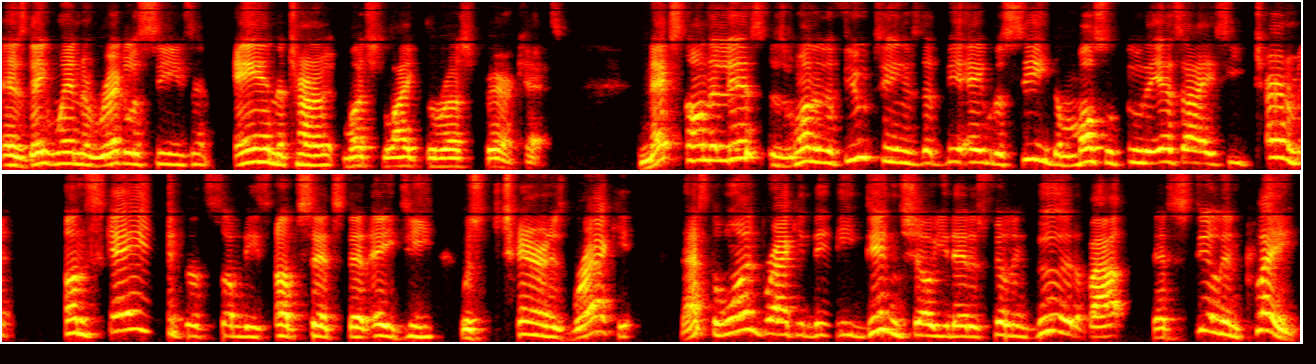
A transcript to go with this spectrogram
as they win the regular season and the tournament, much like the Rust Bearcats. Next on the list is one of the few teams that be able to see the muscle through the SIAC tournament unscathed of some of these upsets that AD was sharing his bracket. That's the one bracket that he didn't show you that is feeling good about that's still in play.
